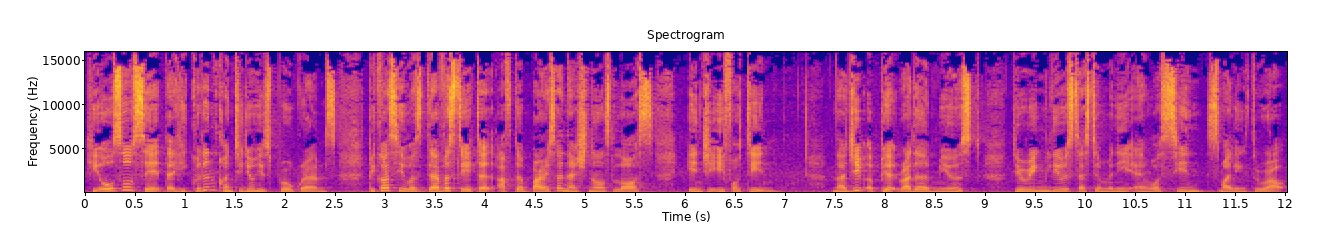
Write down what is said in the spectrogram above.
He also said that he couldn't continue his programs because he was devastated after Barisan Nasional's loss in GE14. Najib appeared rather amused during Liu's testimony and was seen smiling throughout.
